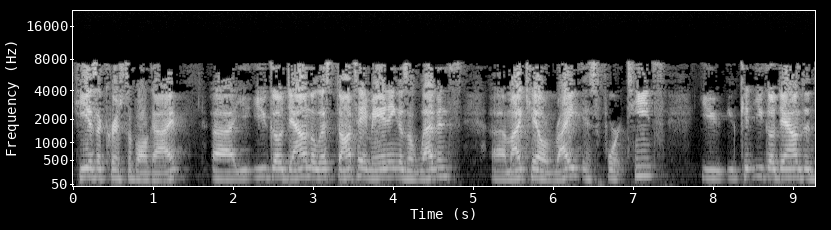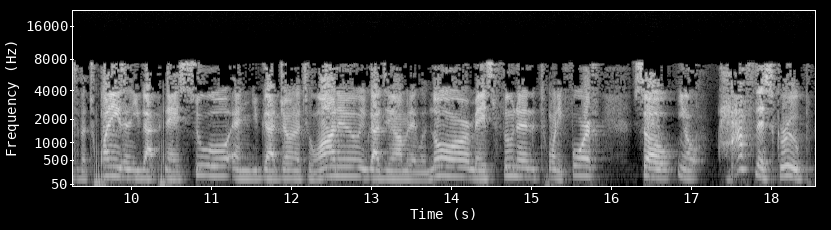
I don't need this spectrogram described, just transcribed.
He is a Cristobal guy. Uh, you, you, go down the list. Dontae Manning is 11th. Uh, Mykael Wright is 14th. you you can you go down into the twenties and you've got Penei Sewell and you've got Jonah Tuanu, you've got Deommodore Lenoir, Mase Funa in the twenty fourth. So, you know, half this group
